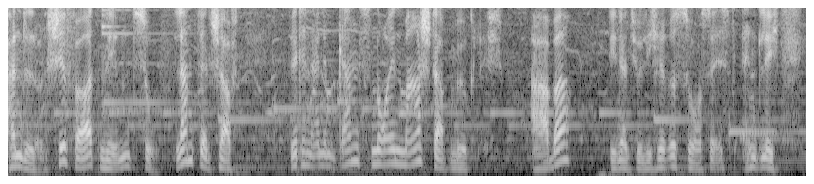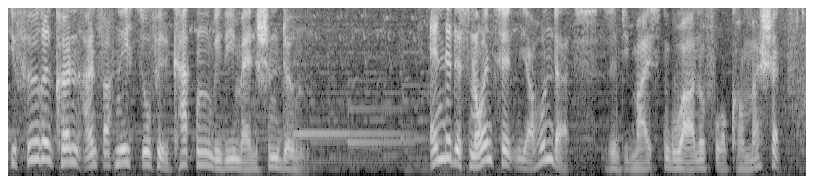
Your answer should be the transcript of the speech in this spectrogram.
Handel und Schifffahrt nehmen zu. Landwirtschaft wird in einem ganz neuen Maßstab möglich. Aber die natürliche Ressource ist endlich. Die Vögel können einfach nicht so viel kacken, wie die Menschen düngen. Ende des 19. Jahrhunderts sind die meisten Guano-Vorkommen erschöpft.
